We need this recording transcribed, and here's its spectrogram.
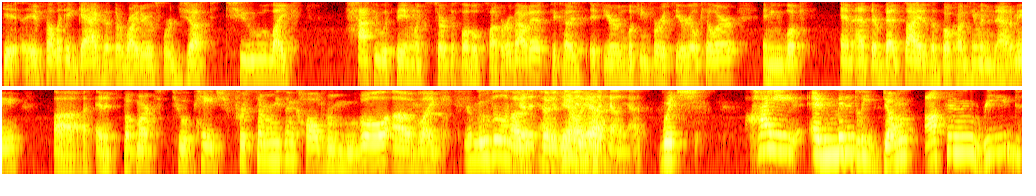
it felt like a gag that the writers were just too like happy with being like surface level clever about it because if you're looking for a serial killer and you look and at their bedside is a book on human anatomy uh, and it's bookmarked to a page for some reason called removal of like Removal of Of genitalia, genitalia. human genitalia. which I admittedly don't often read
